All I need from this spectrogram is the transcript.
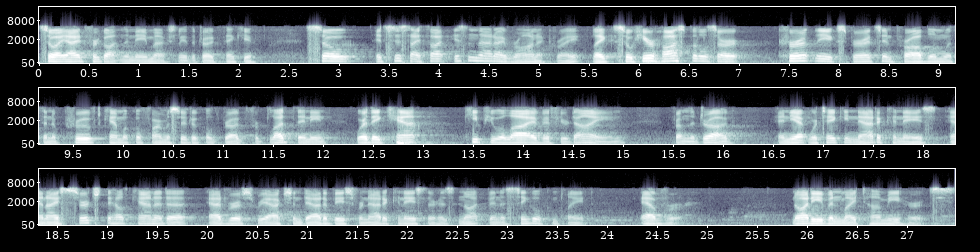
So I, I'd forgotten the name actually of the drug. Thank you. So it's just, I thought, isn't that ironic, right? Like, so here hospitals are currently experiencing problem with an approved chemical pharmaceutical drug for blood thinning where they can't keep you alive if you're dying from the drug, and yet we're taking nattokinase, and I searched the Health Canada adverse reaction database for nattokinase. There has not been a single complaint, ever. Not even my tummy hurts.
